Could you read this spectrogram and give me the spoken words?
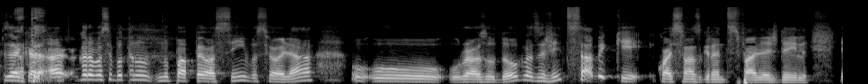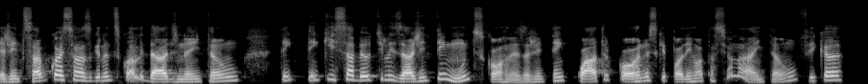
Pois é, cara. Agora você botando no papel assim, você olhar o, o, o Russell Douglas, a gente sabe que quais são as grandes falhas dele e a gente sabe quais são as grandes qualidades, né? Então tem, tem que saber utilizar. A gente tem muitos corners, a gente tem quatro corners que podem rotacionar. Então fica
